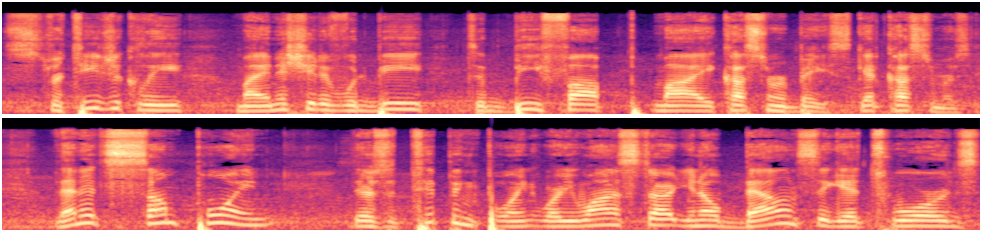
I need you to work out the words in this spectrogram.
strategically, my initiative would be to beef up my customer base, get customers. Then at some point, there's a tipping point where you want to start, you know, balancing it towards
